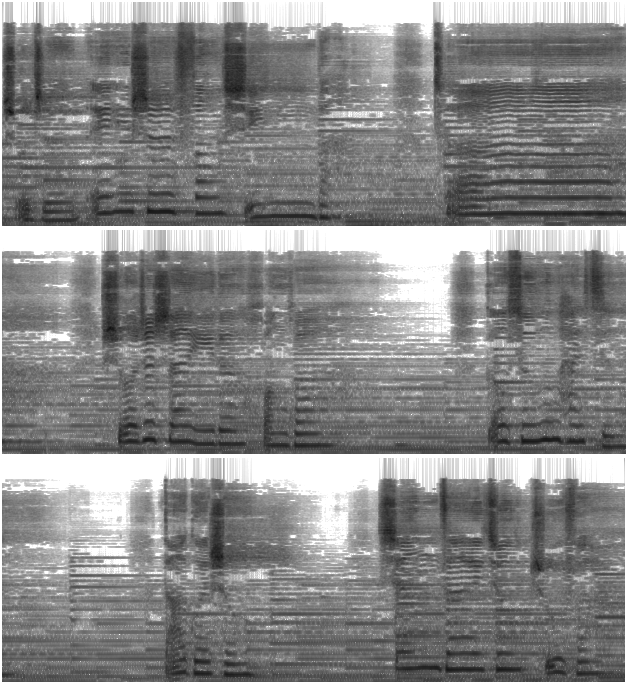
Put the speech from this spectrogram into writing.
说着没事，放心吧。他说着善意的谎话，告诉孩子，大怪兽现在就出发。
